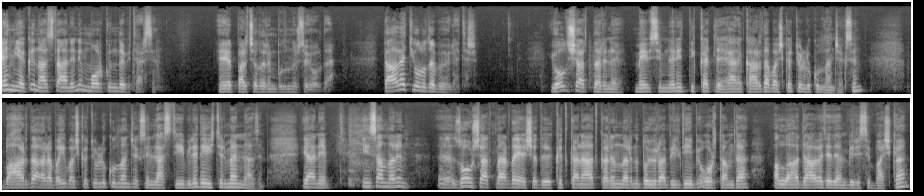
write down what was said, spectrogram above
En yakın hastanenin morkunda bitersin. Eğer parçaların bulunursa yolda. Davet yolu da böyledir yol şartlarını, mevsimleri dikkatle yani karda başka türlü kullanacaksın. Baharda arabayı başka türlü kullanacaksın. Lastiği bile değiştirmen lazım. Yani insanların e, zor şartlarda yaşadığı, kıt kanaat karınlarını doyurabildiği bir ortamda Allah'a davet eden birisi başka.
